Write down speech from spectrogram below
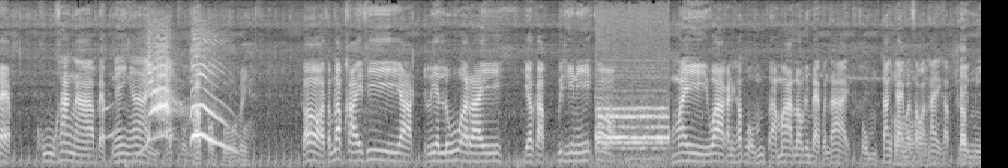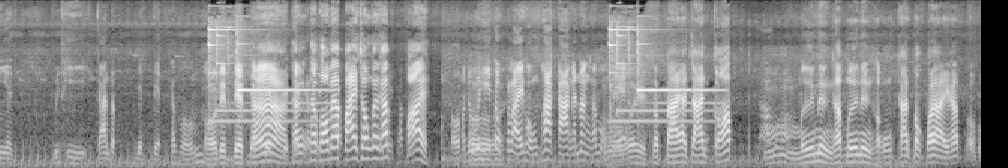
แบบคูข้างนาแบบง่ายๆครับผมครับโอ้โหเป็นไงก็สำหรับใครที่อยากเรียนรู้อะไรเกี่ยวกับวิธีนี้ก็ไม่ว่ากันครับผมสามารถลอกเลียนแบบกันได้ ผมตั้งใจมาสอนให้ครับได้มีวิธีการแบบเด็ดๆครับผมโอ้เด็ดเด็ดๆอ่าทั้งถ้าพร้อมแล้วไปชมกันครับ ไปมาดูวิธีตกปลาไหลของภาคกลางกันบ้างครับผมนี่โอ้ยสไตล์อาจารย์ก๊อฟอืม มือหนึ่งครับ มือหนึ่งของการตกปลาไหลครับโอ้โห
